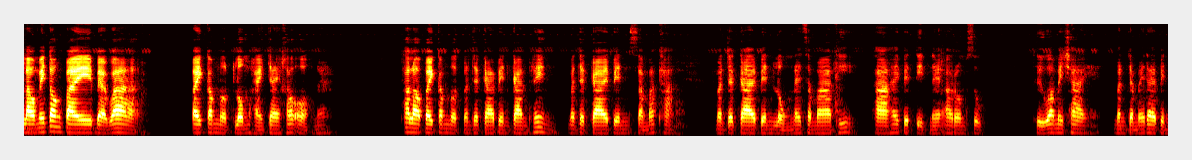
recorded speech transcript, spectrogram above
เราไม่ต้องไปแบบว่าไปกำหนดลมหายใจเข้าออกนะ ถ้าเราไปกำหนดมันจะกลายเป็นการเพ่ง มันจะกลายเป็นสมถะ มันจะกลายเป็นหลงในสมาธิพาให้ไปติดในอารมณ์สุข ถือว่าไม่ใช่ มันจะไม่ได้เป็น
